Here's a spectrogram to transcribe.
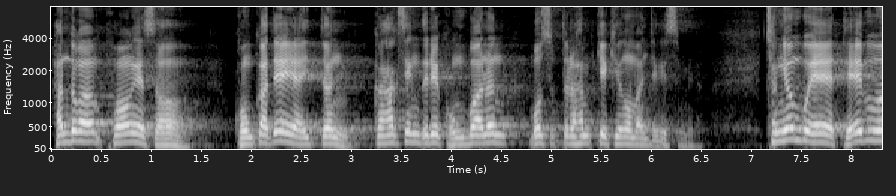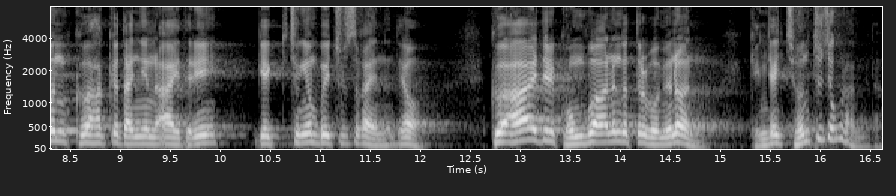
한동안 포항에서 공과대에 있던 그 학생들의 공부하는 모습들을 함께 경험한 적이 있습니다. 청년부에 대부분 그 학교 다니는 아이들이 청년부에 출석가 있는데요. 그 아이들이 공부하는 것들을 보면은 굉장히 전투적으로 합니다.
